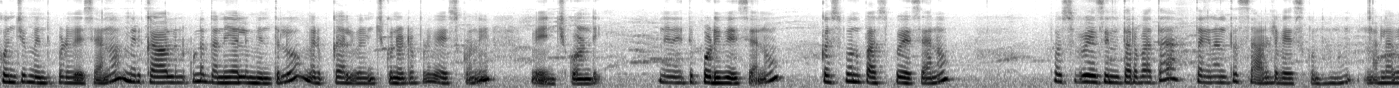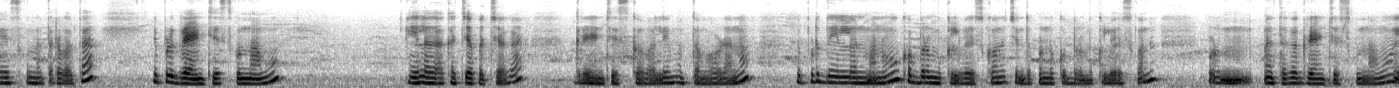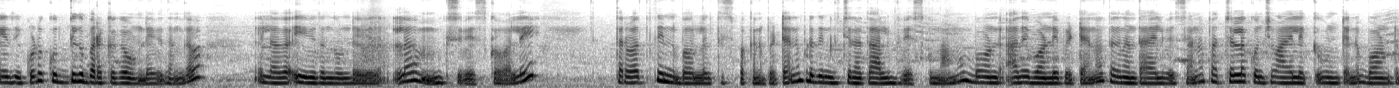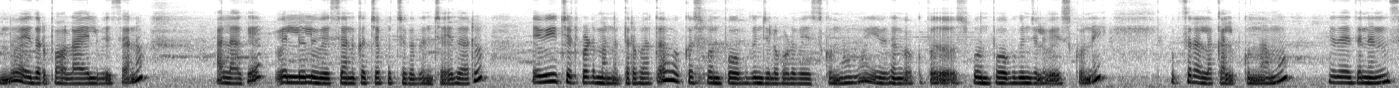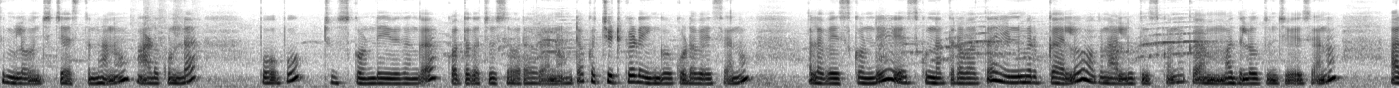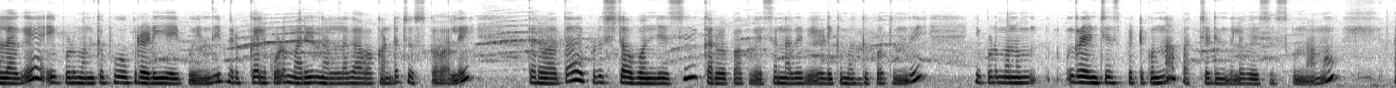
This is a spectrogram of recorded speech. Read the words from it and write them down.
కొంచెం మెంతిపొడి వేసాను. మీరు కావాలనుకున్న ధనియాలు మెంతులు మిరపకాయలు వేయించుకునేటప్పుడు వేసుకొని వేయించుకోండి. నేనైతే పొడి వేసాను. ఒక స్పూన్ పసుపు వేసాను. పసుపు వేసిన తర్వాత తగినంత సాల్ట్ వేసుకున్నాను. అలా వేసుకున్న తర్వాత ఇప్పుడు గ్రైండ్ చేసుకుందాము. ఇలాగ కచ్చాపచ్చాగా గ్రైండ్ చేసుకోవాలి మొత్తం కూడాను. ఇప్పుడు దీనిలో మనం కొబ్బరి ముక్కలు వేసుకొని చింతపండు కొబ్బరి ముక్కలు వేసుకొని ఇప్పుడు మెత్తగా గ్రైండ్ చేసుకున్నాము. ఇది కూడా కొద్దిగా బరకగా ఉండే విధంగా ఇలాగ ఈ విధంగా ఉండే విధంగా మిక్సీ వేసుకోవాలి. తర్వాత దీన్ని బౌల్లోకి తీసి పక్కన పెట్టాను. ఇప్పుడు దీనికి చిన్న తాలింపు వేసుకున్నాము. బాగుండి అదే బాండీ పెట్టాను. తగినంత ఆయిల్ వేసాను. పచ్చళ్ళలో కొంచెం ఆయిల్ ఎక్కువ ఉంటేనే బాగుంటుంది ఐదు పావులు ఆయిల్ వేసాను. అలాగే వెల్లుల్లి వేసాను. కచ్చపచ్చగా దంచి ఐదారు ఇవి మన తర్వాత ఒక స్పూన్ పోపు గింజలు కూడా వేసుకున్నాము. ఈ విధంగా ఒక స్పూన్ పోపు గింజలు వేసుకొని ఒకసారి అలా కలుపుకుందాము ఇదైతే నేను సిమ్లో ఉంచి చేస్తున్నాను. ఆడకుండా పోపు చూసుకోండి ఈ విధంగా. కొత్తగా చూసేవారు ఎవరైనా ఉంటే ఒక చిటికడ ఇంగో కూడా వేసాను అలా వేసుకోండి. వేసుకున్న తర్వాత ఎండుమిరపకాయలు ఒక నాలుగు తీసుకొని మధ్యలో తుంచి వేసాను అలాగే ఇప్పుడు మనకి పోపు రెడీ అయిపోయింది. మిరపకాయలు కూడా మరీ నల్లగా అవ్వకుండా చూసుకోవాలి. తర్వాత ఇప్పుడు స్టవ్ ఆన్ చేసి కరివేపాకు వేసాను అది వేడికి మగ్గిపోతుంది. ఇప్పుడు మనం గ్రైండ్ చేసి పెట్టుకున్న పచ్చడి ఇందులో వేసేసుకున్నాము.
